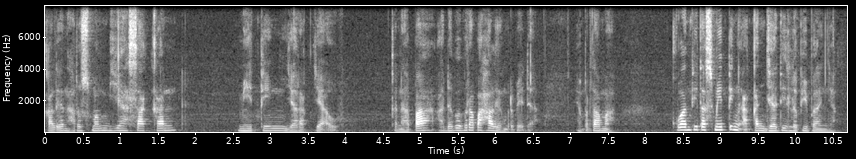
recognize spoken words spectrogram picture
kalian harus membiasakan meeting jarak jauh. Kenapa? Ada beberapa hal yang berbeda. Yang pertama, kuantitas meeting akan jadi lebih banyak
